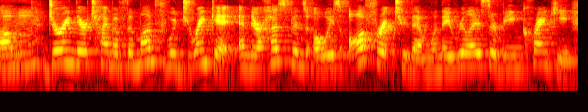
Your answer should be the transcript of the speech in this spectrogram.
um, during their time of the month would drink it, and their husbands always offer it to them when they realize they're being cranky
